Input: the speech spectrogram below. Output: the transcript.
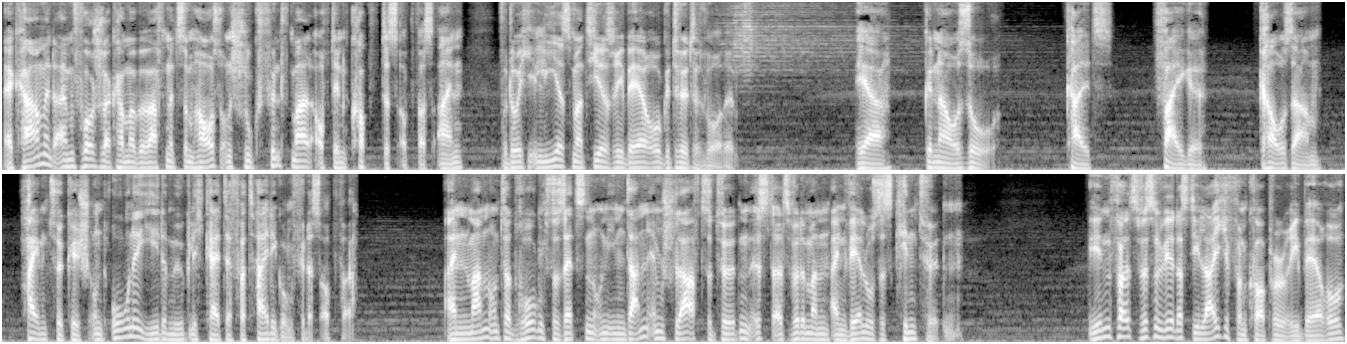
Er kam mit einem Vorschlaghammer bewaffnet zum Haus und schlug fünfmal auf den Kopf des Opfers ein, wodurch Elias Matthias Ribeiro getötet wurde. Ja, genau so. Kalt, feige, grausam, heimtückisch und ohne jede Möglichkeit der Verteidigung für das Opfer. Einen Mann unter Drogen zu setzen und ihn dann im Schlaf zu töten, ist, als würde man ein wehrloses Kind töten. Jedenfalls wissen wir, dass die Leiche von Corporal Ribeiro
